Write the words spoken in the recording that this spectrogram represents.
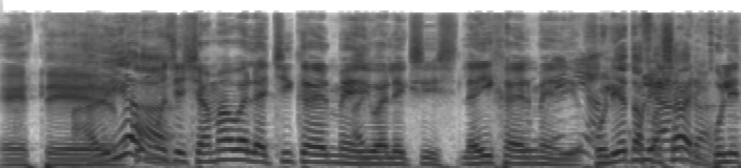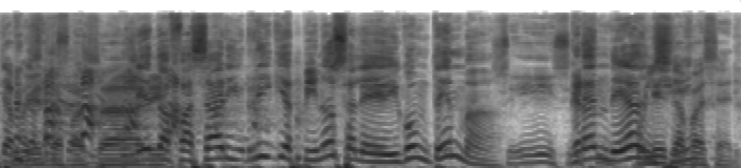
este. Había. ¿Cómo se llamaba la chica del medio, Alexis? La hija del medio. Julieta Julianca. Fasari. Julieta Julieta Fasari. Julieta Fasari. Ricky Espinosa le dedicó un tema. Sí, sí, Grande sí. Angie. Julieta Fasari.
